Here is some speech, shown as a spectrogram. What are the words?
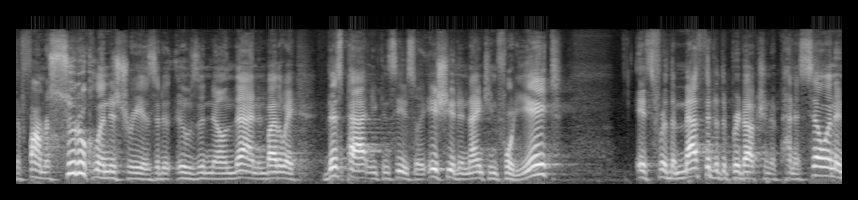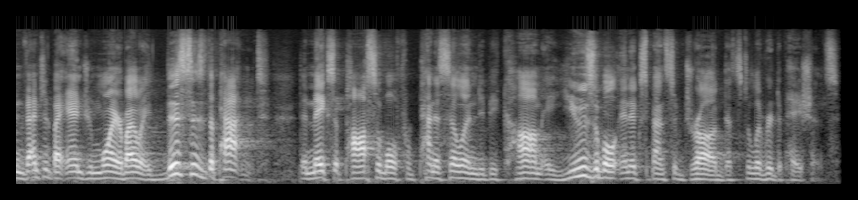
the pharmaceutical industry, as it, it was known then, and by the way, this patent you can see, so issued in 1948. It's for the method of the production of penicillin invented by Andrew Moyer. By the way, this is the patent that makes it possible for penicillin to become a usable, inexpensive drug that's delivered to patients.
